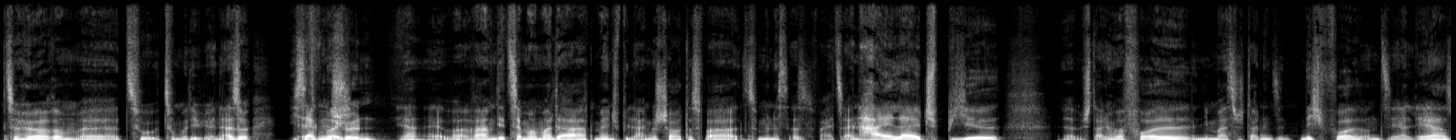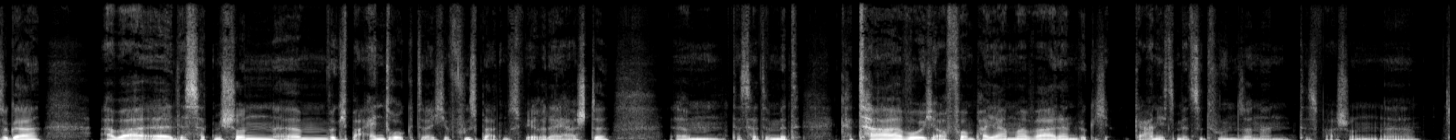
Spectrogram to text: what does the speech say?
zu höherem äh, zu, zu motivieren. Also ich sage nur, schön. Ich, ja, war im Dezember mal da, habe mir ein Spiel angeschaut. Das war zumindest, also war jetzt ein Highlight-Spiel. Äh, Stadion war voll, die meisten Stadien sind nicht voll und sehr leer sogar. Aber äh, das hat mich schon ähm, wirklich beeindruckt, welche Fußballatmosphäre da herrschte. Ähm, das hatte mit Katar, wo ich auch vor ein paar Jahren mal war, dann wirklich gar nichts mehr zu tun, sondern das war schon, äh,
